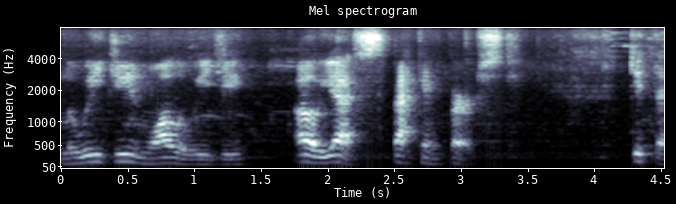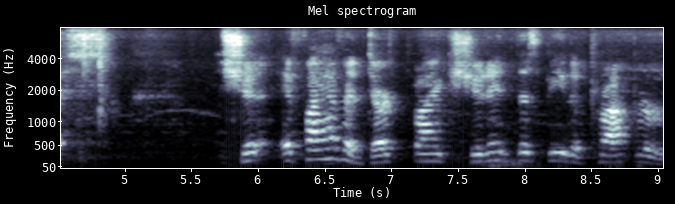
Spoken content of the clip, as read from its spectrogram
Luigi and Waluigi. Oh yes, back in first. Get this. Should if I have a dirt bike, shouldn't this be the proper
